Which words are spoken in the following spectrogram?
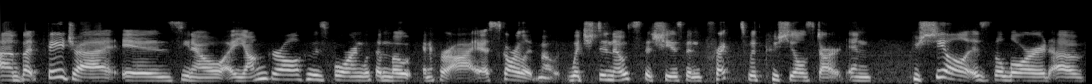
Um, but Phaedra is, you know, a young girl who's born with a mote in her eye, a scarlet mote, which denotes that she has been pricked with Kushiel's dart. And Kushiel is the lord of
